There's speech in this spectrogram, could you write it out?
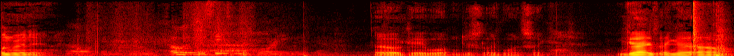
One minute. Oh, okay. I wasn't gonna say too much more anyways. Yeah. Okay, well, just like one second. Guys, I got um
